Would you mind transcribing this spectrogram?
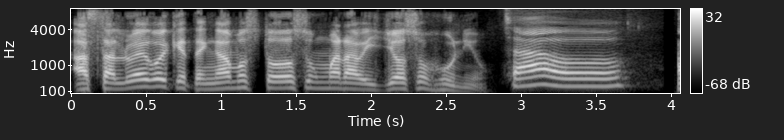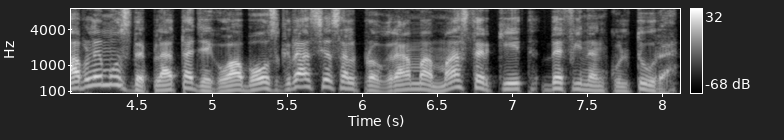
Hasta luego y que tengamos todos un maravilloso junio. Chao. Hablemos de Plata llegó a vos gracias al programa Master Kit de Financultura,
